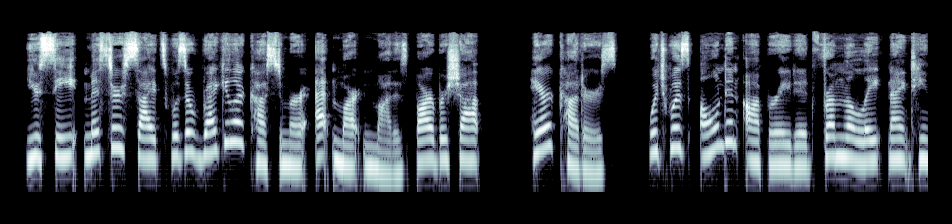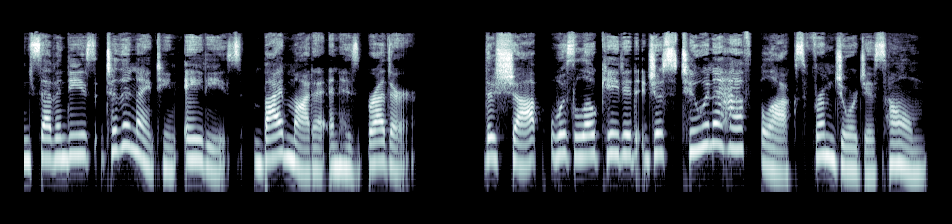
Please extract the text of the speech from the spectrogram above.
You see, Mr. Seitz was a regular customer at Martin Mata's barbershop, Hair Cutters, which was owned and operated from the late 1970s to the 1980s by Mata and his brother. The shop was located just two and a half blocks from George's home.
